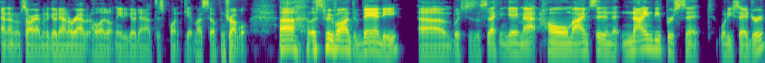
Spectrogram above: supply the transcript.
And I'm sorry, I'm going to go down a rabbit hole. I don't need to go down at this point to get myself in trouble. Uh, let's move on to Vandy, um, which is the second game at home. I'm sitting at 90%. What do you say, Drew?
